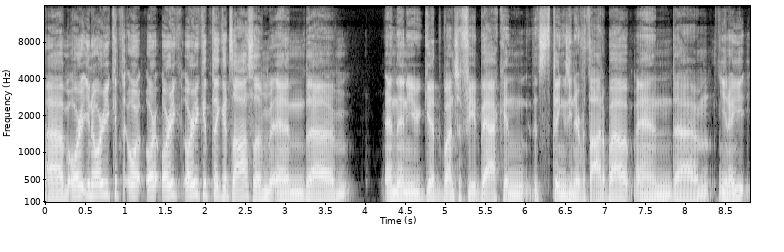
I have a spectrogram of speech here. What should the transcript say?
um, or you know, or you could or, or or or you could think it's awesome and. Um, and then you get a bunch of feedback and it's things you never thought about and um, you know you,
